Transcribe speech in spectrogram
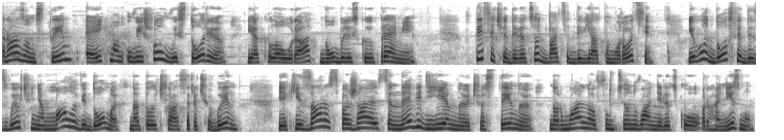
Разом з тим, Ейкман увійшов в історію як лауреат Нобелівської премії. В 1929 році його досліди з вивченням маловідомих на той час речовин, які зараз вважаються невід'ємною частиною нормального функціонування людського організму,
